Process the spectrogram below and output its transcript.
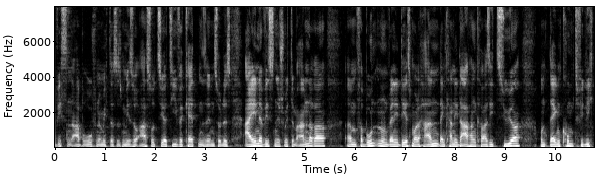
Wissen abrufe, nämlich dass es mir so assoziative Ketten sind. So das eine Wissen ist mit dem anderen ähm, verbunden und wenn ich das mal habe, dann kann ich daran quasi züren und dann kommt vielleicht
